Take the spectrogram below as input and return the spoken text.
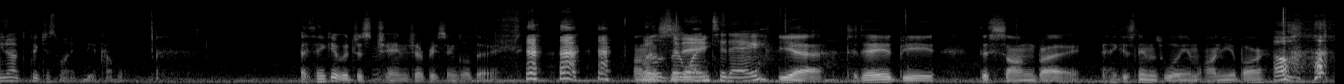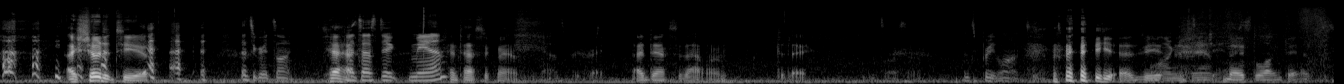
You don't have to pick just one. It could be a couple. i think it would just change every single day on Well, Was this there today. one today? yeah today it'd be this song by i think his name is william Onyeabor. Oh, i showed it to you that's a great song. yeah Fantastic Man. fantastic man Yeah, that's pretty great. i danced to that one today That's awesome. It's pretty long too. yeah it'd be Long dance. a nice long dance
